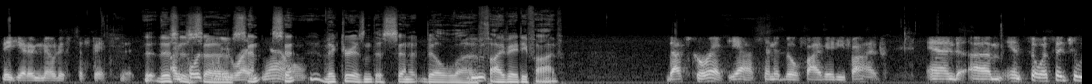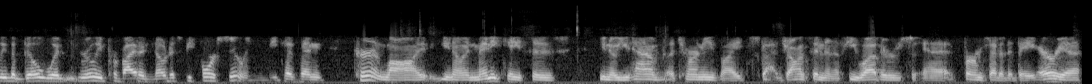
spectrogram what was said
they get a notice to fix it. This is uh, right Sen- now, Sen- Victor. Isn't this Senate Bill uh, 585? That's correct. Yeah, Senate Bill 585. And um, and so essentially, the bill would really provide a notice before suing, because in current law, you know, in many cases, you know, you have attorneys like Scott Johnson and a few others at firms out of the Bay Area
